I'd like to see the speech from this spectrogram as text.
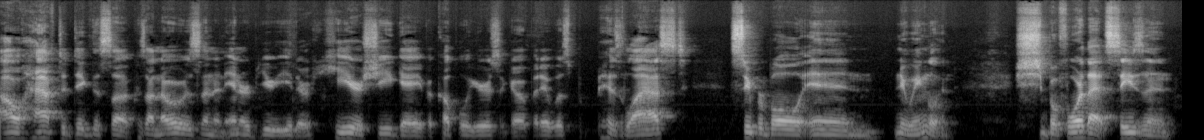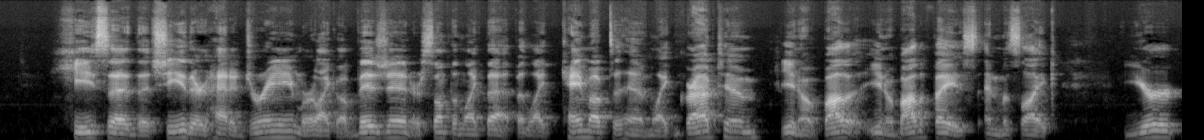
I will have to dig this up because I know it was in an interview either he or she gave a couple years ago, but it was his last Super Bowl in New England. She, before that season, he said that she either had a dream or like a vision or something like that, but like came up to him, like grabbed him you know, by the you know by the face, and was like, "You're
